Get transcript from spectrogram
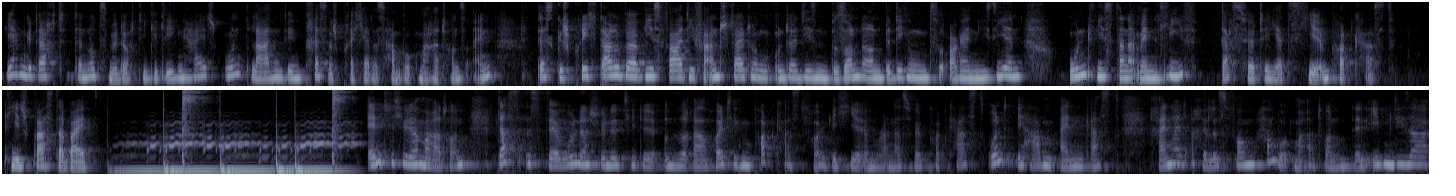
Wir haben gedacht, dann nutzen wir doch die Gelegenheit und laden den Pressesprecher des Hamburg-Marathons ein. Das Gespräch darüber, wie es war, die Veranstaltung unter diesen besonderen Bedingungen zu organisieren und wie es dann am Ende lief, das hört ihr jetzt hier im Podcast. Viel Spaß dabei! Endlich wieder Marathon. Das ist der wunderschöne Titel unserer heutigen Podcast-Folge hier im Runners World Podcast. Und wir haben einen Gast, Reinhard Achilles vom Hamburg-Marathon. Denn eben dieser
